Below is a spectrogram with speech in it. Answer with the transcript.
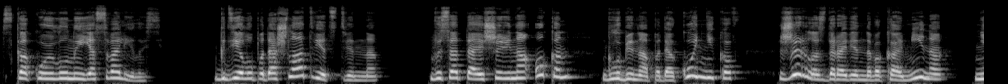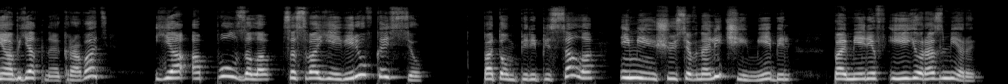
с какой луны я свалилась. К делу подошла ответственно. Высота и ширина окон, глубина подоконников, жерло здоровенного камина, необъятная кровать. Я оползала со своей веревкой все. Потом переписала имеющуюся в наличии мебель, померив и ее размеры.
